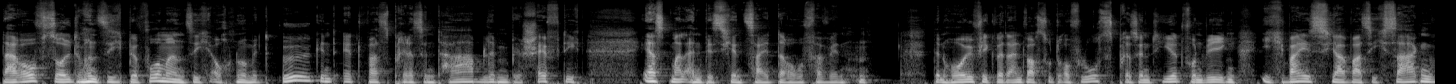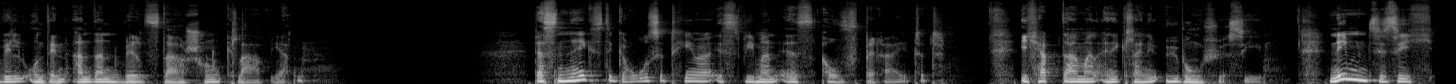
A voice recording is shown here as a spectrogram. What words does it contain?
Darauf sollte man sich, bevor man sich auch nur mit irgendetwas Präsentablem beschäftigt, erstmal ein bisschen Zeit darauf verwenden. Denn häufig wird einfach so drauf los präsentiert, von wegen, ich weiß ja, was ich sagen will, und den anderen wird's da schon klar werden. Das nächste große Thema ist, wie man es aufbereitet. Ich habe da mal eine kleine Übung für Sie. Nehmen Sie sich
